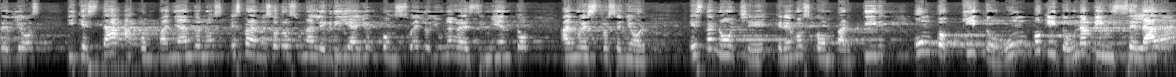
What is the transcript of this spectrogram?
de Dios y que está acompañándonos, es para nosotros una alegría y un consuelo y un agradecimiento a nuestro Señor. Esta noche queremos compartir un poquito, un poquito, una pincelada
